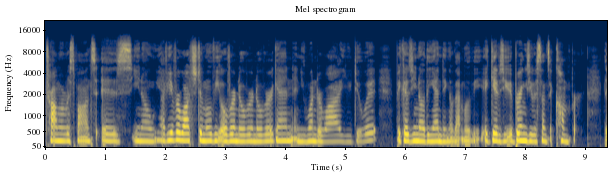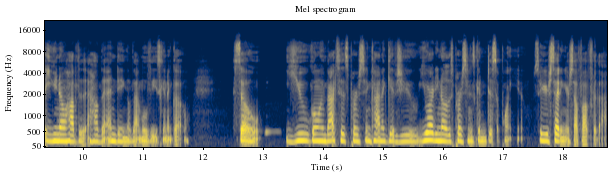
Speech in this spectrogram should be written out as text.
trauma response is, you know, have you ever watched a movie over and over and over again and you wonder why you do it? Because you know the ending of that movie. It gives you it brings you a sense of comfort that you know how the how the ending of that movie is going to go. So you going back to this person kind of gives you you already know this person is going to disappoint you. So you're setting yourself up for that.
